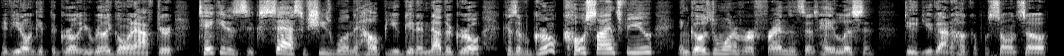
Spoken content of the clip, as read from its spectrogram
If you don't get the girl that you're really going after, take it as success if she's willing to help you get another girl. Cause if a girl co-signs for you and goes to one of her friends and says, Hey, listen, dude, you got to hook up with so and so.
